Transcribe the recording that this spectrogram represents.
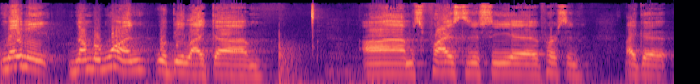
maybe number one would be like um, I'm surprised to see a person like a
